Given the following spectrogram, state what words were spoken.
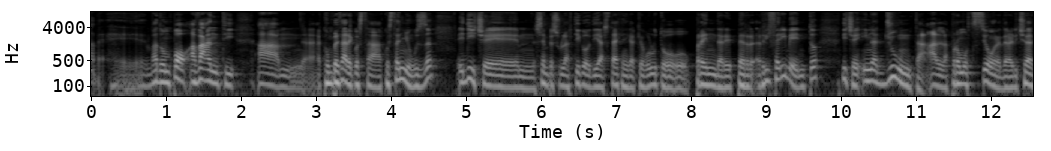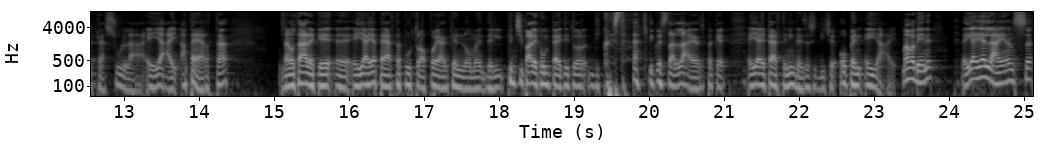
Vabbè, eh, vado un po' avanti a, a completare questa, questa, news e dice, mm, sempre sull'articolo di Ars Technica che ho voluto prendere per riferimento, dice in aggiunta alla promozione della ricerca sulla AI aperta, da notare che eh, AI aperta purtroppo è anche il nome del principale competitor di questa, di questa alliance, perché AI aperta in inglese si dice Open AI. Ma va bene, L'AI Alliance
